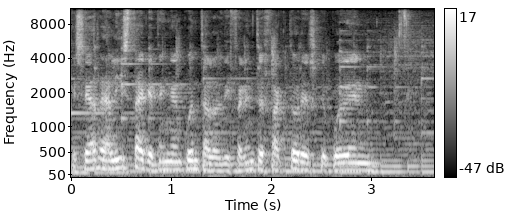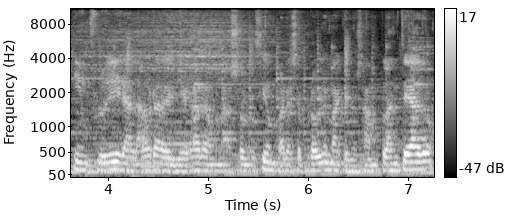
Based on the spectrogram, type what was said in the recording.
que sea realista, que tenga en cuenta los diferentes factores que pueden influir a la hora de llegar a una solución para ese problema que nos han planteado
